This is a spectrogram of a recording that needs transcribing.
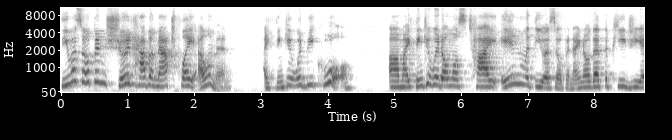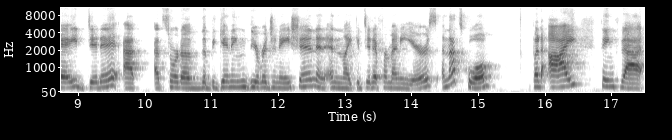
the US Open should have a match play element. I think it would be cool. Um, I think it would almost tie in with the US Open. I know that the PGA did it at at sort of the beginning, the origination, and, and like it did it for many years, and that's cool. But I think that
